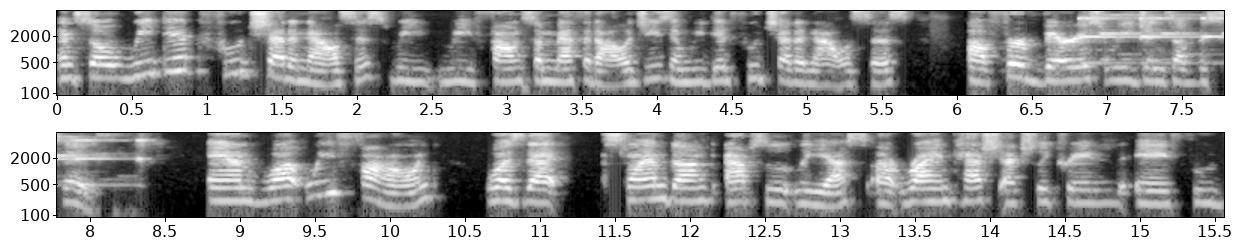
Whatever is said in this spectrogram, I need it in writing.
And so we did food shed analysis. We, we found some methodologies and we did food shed analysis uh, for various regions of the state. And what we found was that slam dunk absolutely yes. Uh, ryan Pesch actually created a food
